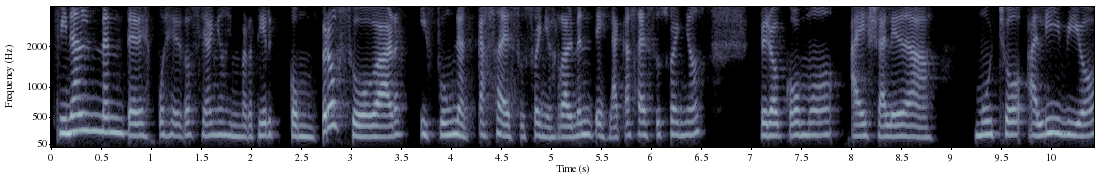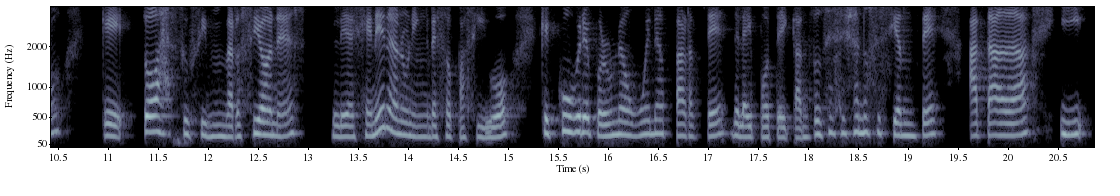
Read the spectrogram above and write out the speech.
finalmente después de 12 años de invertir compró su hogar y fue una casa de sus sueños, realmente es la casa de sus sueños, pero como a ella le da mucho alivio que todas sus inversiones le generan un ingreso pasivo que cubre por una buena parte de la hipoteca. Entonces ella no se siente atada y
